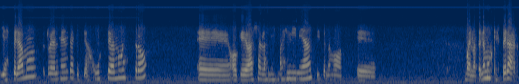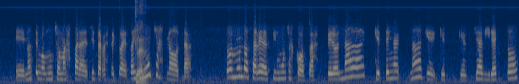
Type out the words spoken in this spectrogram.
y esperamos realmente a que se ajuste al nuestro eh, o que vaya en las mismas líneas y tenemos, eh, bueno, tenemos que esperar. No tengo mucho más para decirte respecto a eso. Hay Claro. muchas notas. Todo el mundo sale a decir muchas cosas, pero nada que tenga, nada que, que, que sea directo,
